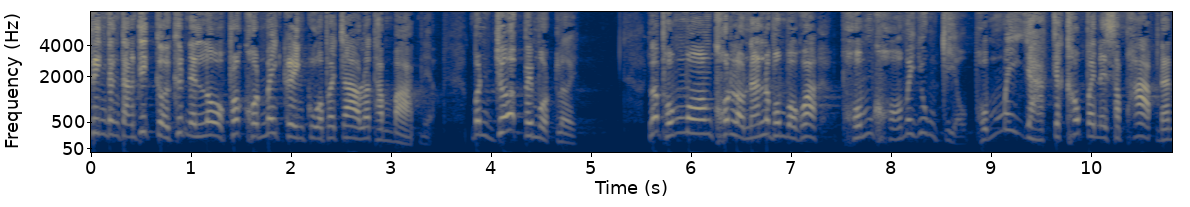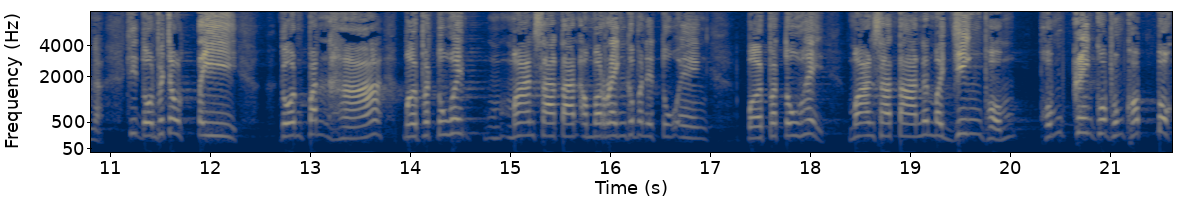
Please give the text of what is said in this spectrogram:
สิ่งต่างๆ ที่เกิดขึ้นในโลก เพราะคนไม่เกรงกลัวพระเจ้าแล้วทำบาปเนี่ยมันเยอะไปหมดเลย แล้วผมมองคนเหล่านั้น แล้วผมบอกว่า ผมขอไม่ยุ่งเกี่ยว ผมไม่อยากจะเข้าไปในสภาพนั้นอะ ที่โดนพระเจ้าตี โดนปัญหา เปิดประตูให้มารซาตานเอามาเร็งเข้ามาในตัวเอง เปิดประตูให้มารซาตานนั้นมายิงผม ผมเกรงกลัวผมขอปก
